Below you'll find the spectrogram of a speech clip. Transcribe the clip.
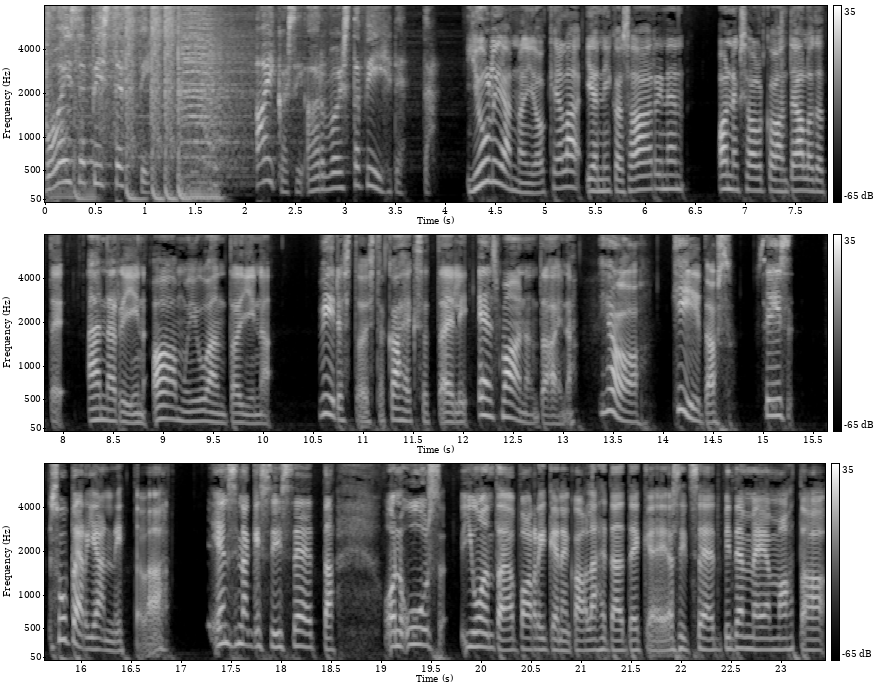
Voise.fi. Aikasi arvoista viihdettä. Julianna Jokela ja Niko Saarinen, onneksi olkoon, te aloitatte NRIin aamujuontajina 15.8. eli ensi maanantaina. Joo, kiitos. Siis superjännittävää. Ensinnäkin siis se, että on uusi juontaja pari, kenen kanssa lähdetään tekemään. Ja sitten se, että miten meidän mahtaa,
